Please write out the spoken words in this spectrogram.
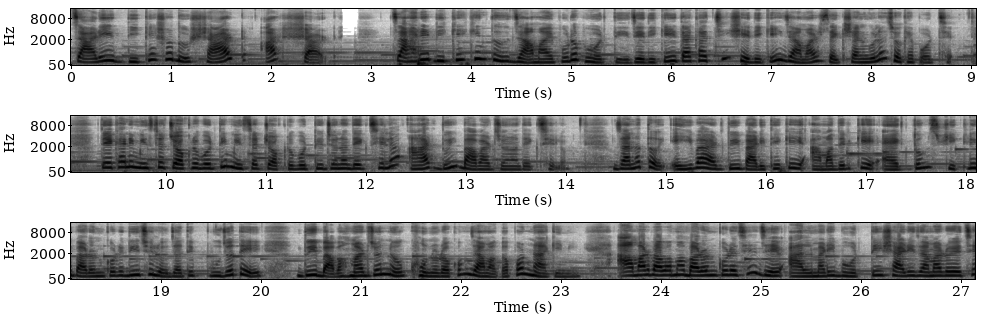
চারিদিকে শুধু শার্ট আর শার্ট। চারিদিকে কিন্তু জামায় পুরো ভর্তি। যেদিকেই তাকাচ্ছি, সেদিকেই জামার সেকশনগুলো চোখে পড়ছে। তো এখানে মিস্টার চক্রবর্তী মিস্টার চক্রবর্তীর জন্য দেখছিল আর দুই বাবার জন্য দেখছিল। জানো তো, এইবার দুই বাড়ি থেকেই আমাদেরকে একদম স্ট্রিক্টলি বারণ করে দিয়েছিল যাতে পুজোতে দুই বাবা মার জন্য কোনো রকম জামা কাপড় না কিনি। আমার বাবা মা বারণ করেছে যে, আলমারি ভর্তি শাড়ি জামা রয়েছে,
